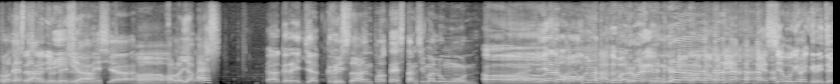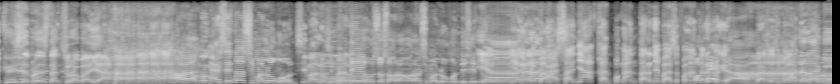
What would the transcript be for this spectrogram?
Protestan Protestan Indonesia. Indonesia. Oh, kalau yang S Eh, gereja Kristen Kristen Protestan Simalungun. Oh, iya dong. Aku baru eh, ngarang apa nih? S-nya gue kira Gereja Kristen Protestan Surabaya. Ah, S itu Simalungun. Simalungun. Berarti khusus orang-orang Simalungun di situ. Iya. ya karena lagi. bahasanya akan pengantarnya bahasa pengantarnya Oh, pakai beda. bahasa Simalungun. Ada lagi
